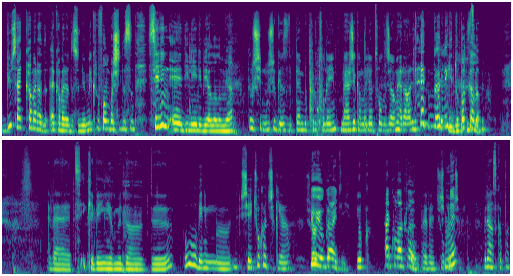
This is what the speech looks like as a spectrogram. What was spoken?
Gül sen kamerada, e, kameradasın diyor. Mikrofon başındasın. Senin e, dileğini bir alalım ya. Dur şimdi şu gözlükten bir kurtulayım. Mercek ameliyatı olacağım herhalde. Böyle gidiyor. bakalım. Evet 2024'dü. Bu benim e, şey çok açık ya. Yo yo gayet iyi. Yok. Ha kulaklığın. Evet çok Şimdi? açık. Biraz kapat.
